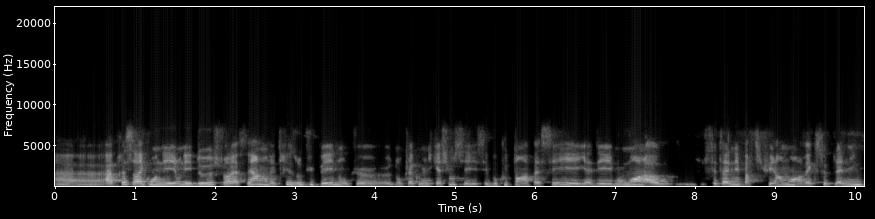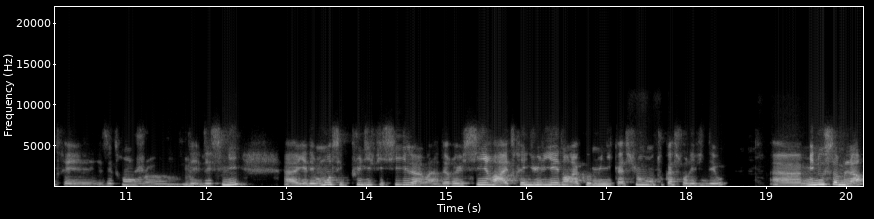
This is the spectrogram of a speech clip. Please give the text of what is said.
Euh, après, c'est vrai qu'on est, on est deux sur la ferme, on est très occupés, donc, euh, donc la communication, c'est beaucoup de temps à passer. Et il y a des moments là où, cette année particulièrement, avec ce planning très étrange euh, des, mmh. SMI, il y a des moments où c'est plus difficile voilà, de réussir à être régulier dans la communication, en tout cas sur les vidéos. mais nous sommes là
